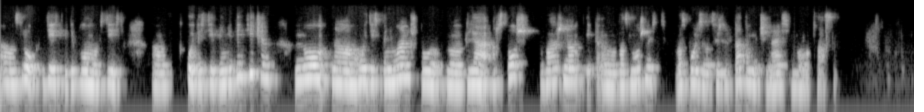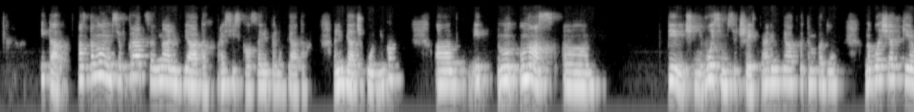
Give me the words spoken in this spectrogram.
э, срок действия дипломов здесь в какой-то степени идентичен, но а, мы здесь понимаем, что для АРСОЖ важна возможность воспользоваться результатом, начиная с седьмого класса. Итак, остановимся вкратце на Олимпиадах Российского совета Олимпиадах, Олимпиад школьников. А, и у нас перечне 86 Олимпиад в этом году. На площадке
